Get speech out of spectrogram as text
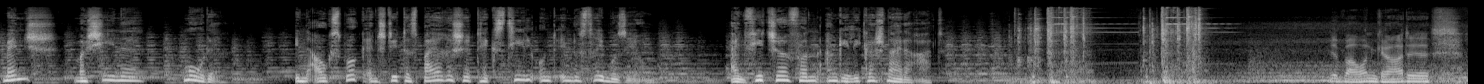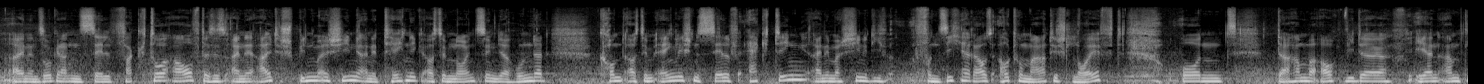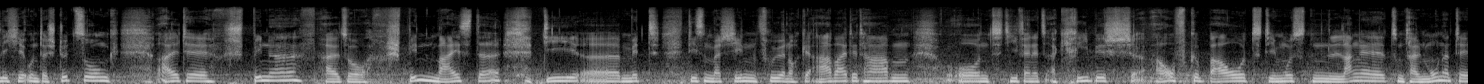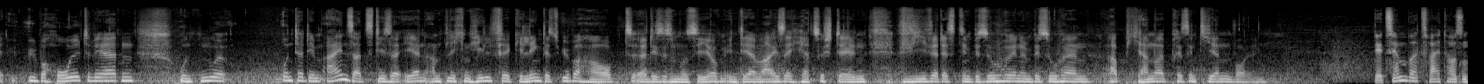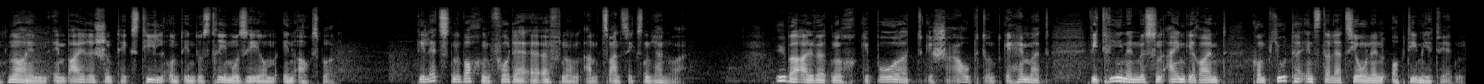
Mensch, Maschine, Mode. In Augsburg entsteht das Bayerische Textil- und Industriemuseum. Ein Feature von Angelika Schneiderath. Wir bauen gerade einen sogenannten Cell-Faktor auf. Das ist eine alte Spinnmaschine, eine Technik aus dem 19. Jahrhundert, kommt aus dem englischen Self-Acting, eine Maschine, die von sich heraus automatisch läuft. Und da haben wir auch wieder ehrenamtliche Unterstützung, alte Spinner, also Spinnmeister, die äh, mit diesen Maschinen früher noch gearbeitet haben. Und die werden jetzt akribisch aufgebaut. Die mussten lange zum Teil Monate überholt werden. Und nur unter dem Einsatz dieser ehrenamtlichen Hilfe gelingt es überhaupt, äh, dieses Museum in der Weise herzustellen, wie wir das den Besucherinnen und Besuchern ab Januar präsentieren wollen. Dezember 2009 im Bayerischen Textil- und Industriemuseum in Augsburg. Die letzten Wochen vor der Eröffnung am 20. Januar. Überall wird noch gebohrt, geschraubt und gehämmert, Vitrinen müssen eingeräumt, Computerinstallationen optimiert werden.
